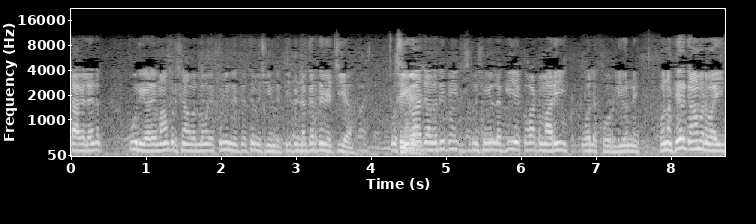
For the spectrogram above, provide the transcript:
ਢਾਹ ਅਗਲੇ ਨੇ ਪੂਰੀ ਵਾਲੇ ਮਹਾਂਪੁਰਸ਼ਾਂ ਵੱਲੋਂ ਇੱਕ ਮਹੀਨੇ ਤੇ ਇੱਥੇ ਮਸ਼ੀਨ ਦਿੱਤੀ ਵੀ ਨਗਰ ਦੇ ਵਿੱਚ ਹੀ ਆ। ਉਹ ਸੇਵਾ ਚੱਲਦੀ ਵੀ ਮਸ਼ੀਨ ਲੱਗੀ ਇੱਕ ਵੱਟ ਮਾਰੀ ਉਹ ਖੋਰ ਲਈ ਉਹਨੇ। ਉਹਨਾਂ ਫਿਰ ਗਾਂ ਮਰਵਾਈ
